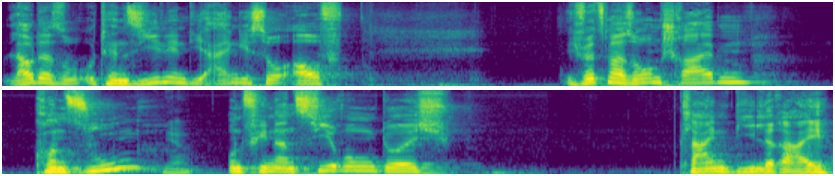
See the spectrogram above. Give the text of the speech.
lauter so Utensilien, die eigentlich so auf, ich würde es mal so umschreiben, Konsum Ja. und Finanzierung durch Kleindielerei.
